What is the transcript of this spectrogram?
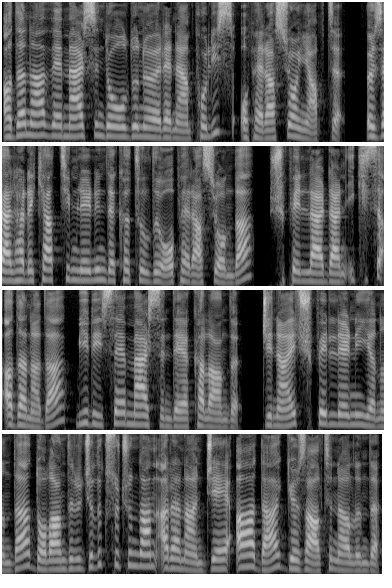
Adana ve Mersin'de olduğunu öğrenen polis operasyon yaptı. Özel harekat timlerinin de katıldığı operasyonda şüphelilerden ikisi Adana'da, biri ise Mersin'de yakalandı. Cinayet şüphelilerinin yanında dolandırıcılık suçundan aranan CA da gözaltına alındı.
